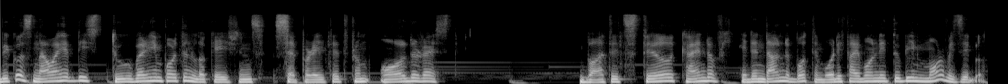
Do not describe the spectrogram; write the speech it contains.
Because now I have these two very important locations separated from all the rest. But it's still kind of hidden down the bottom, what if I want it to be more visible?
